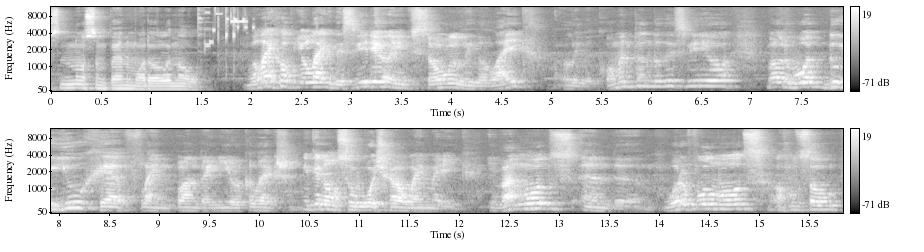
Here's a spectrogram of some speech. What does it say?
It's an awesome pen in all. Well, I hope you liked this video. If so, leave a like, leave a comment under this video about what do you have Flying Panda in your collection. You can also watch how I make Ivan mods and uh, waterfall mods also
